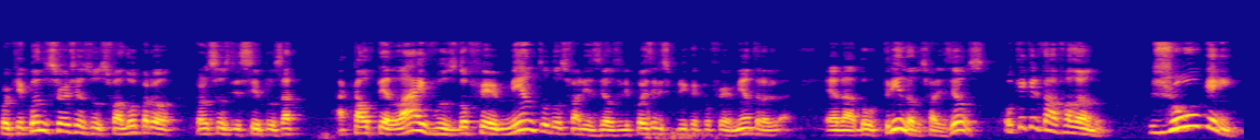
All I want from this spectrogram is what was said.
Porque quando o Senhor Jesus falou para, o, para os seus discípulos, acautelai-vos do fermento dos fariseus, e depois ele explica que o fermento era, era a doutrina dos fariseus, o que, que ele estava falando? Julguem!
